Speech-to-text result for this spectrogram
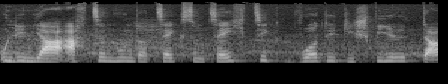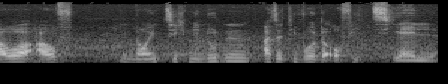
und im Jahr 1866 wurde die Spieldauer auf 90 Minuten, also die wurde offiziell.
